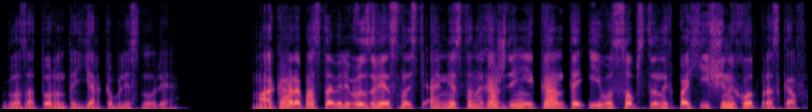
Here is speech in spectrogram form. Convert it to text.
глаза Торрента ярко блеснули. Макара поставили в известность о местонахождении Канта и его собственных похищенных отпрысков.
